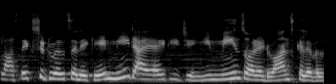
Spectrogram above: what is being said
क्लास सिक्स से ट्वेल्थ से लेके NEET I I T JEE mains और एडवांस के लेवल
